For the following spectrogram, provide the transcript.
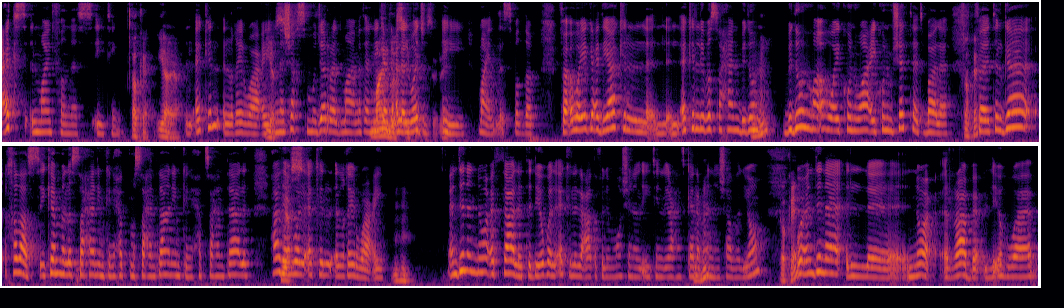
عكس ال mindfulness eating okay yeah yeah الأكل الغير واعي yes. إنه شخص مجرد ما مثلا يقعد على الوجبة إي mindless بالضبط فهو يقعد ياكل الأكل اللي بالصحن بدون mm-hmm. بدون ما هو يكون واعي يكون مشتت باله okay. فتلقاه خلاص يكمل الصحن يمكن يحط صحن ثاني يمكن يحط صحن ثالث هذا yes. هو الأكل الغير واعي mm-hmm. عندنا النوع الثالث اللي هو الأكل العاطفي ال emotional eating اللي راح نتكلم عنه إن شاء الله اليوم. okay. وعندنا النوع الرابع اللي هو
